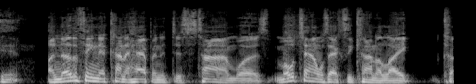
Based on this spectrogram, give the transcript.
Yeah. another thing that kind of happened at this time was Motown was actually kind of like c-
